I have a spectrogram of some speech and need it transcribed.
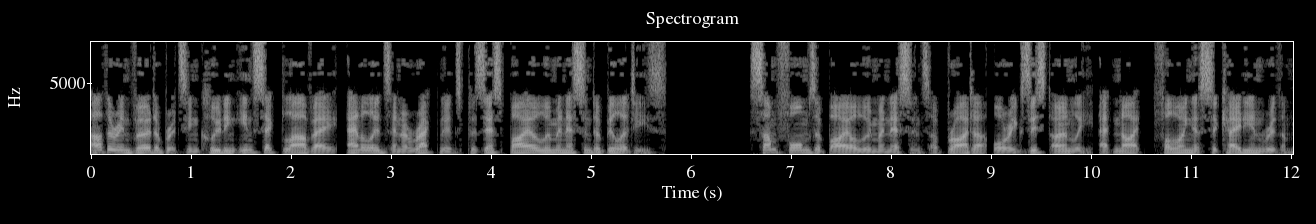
Other invertebrates including insect larvae, annelids and arachnids possess bioluminescent abilities. Some forms of bioluminescence are brighter or exist only at night, following a circadian rhythm.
